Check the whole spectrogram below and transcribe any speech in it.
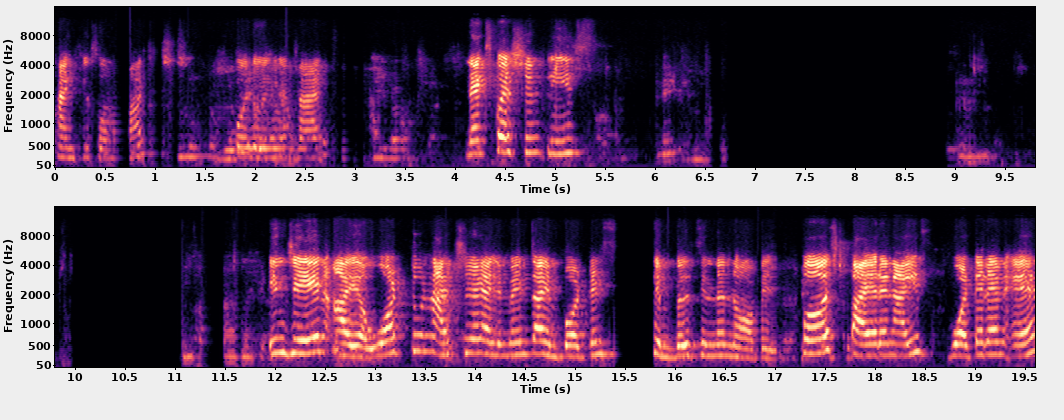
thank you so much for lowering your hand. Next question, please. In Jane Eyre, what two natural elements are important symbols in the novel? First, fire and ice, water and air,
